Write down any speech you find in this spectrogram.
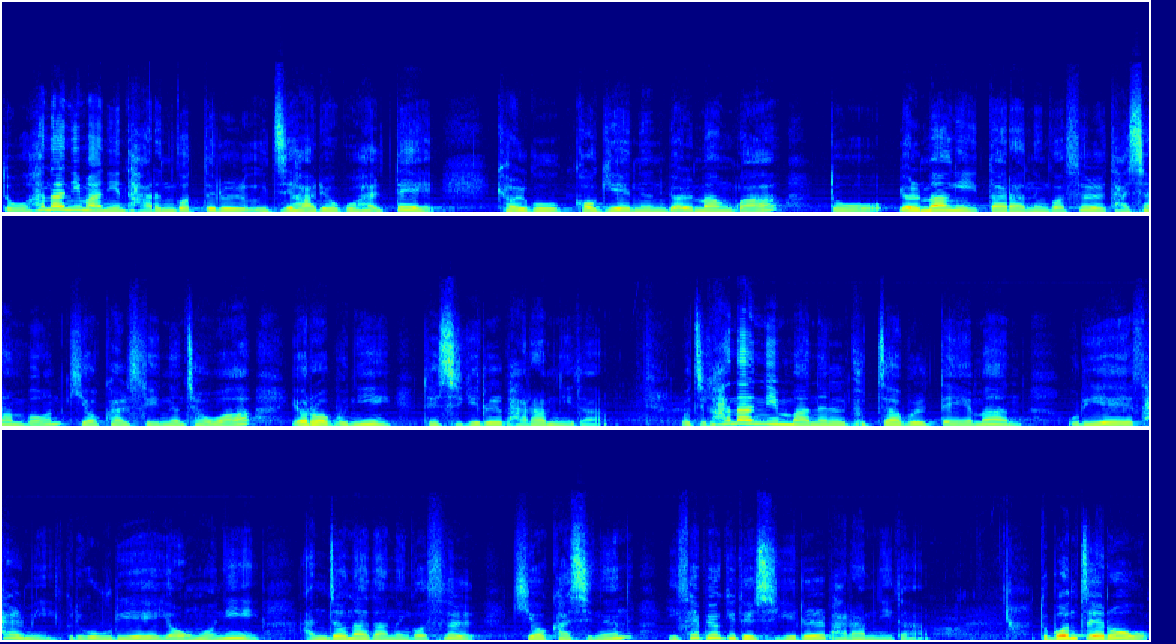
또 하나님 아닌 다른 것들을 의지하려고 할 때 결국 거기에는 멸망과 또 멸망이 있다라는 것을 다시 한번 기억할 수 있는 저와 여러분이 되시기를 바랍니다. 오직 하나님만을 붙잡을 때에만 우리의 삶이 그리고 우리의 영혼이 안전하다는 것을 기억하시는 이 새벽이 되시기를 바랍니다. 두 번째로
